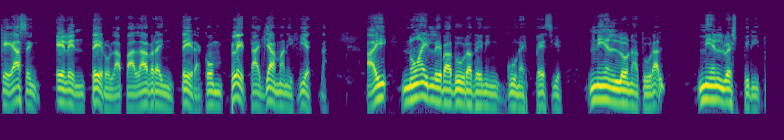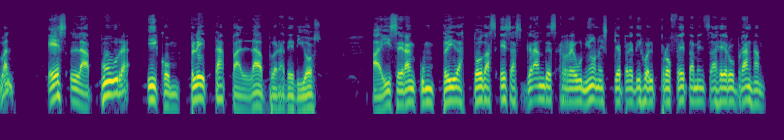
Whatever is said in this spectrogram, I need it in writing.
que hacen el entero, la palabra entera, completa, ya manifiesta. Ahí no hay levadura de ninguna especie, ni en lo natural, ni en lo espiritual. Es la pura y completa palabra de Dios. Ahí serán cumplidas todas esas grandes reuniones que predijo el profeta mensajero Branham,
